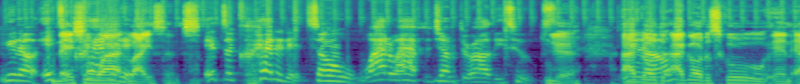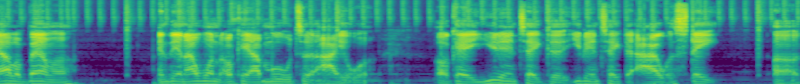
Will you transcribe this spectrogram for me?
You know, it's Nationwide accredited. license. It's accredited. So why do I have to jump through all these hoops? Yeah. I You go to I go to school in Alabama and then I want okay, I moved to Iowa. Okay, you didn't take the you didn't take the Iowa State uh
